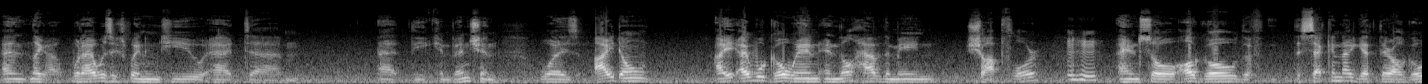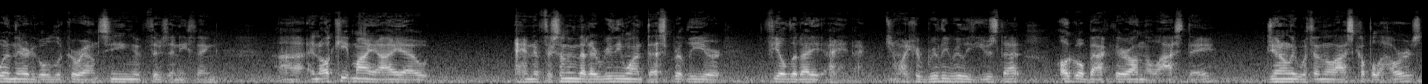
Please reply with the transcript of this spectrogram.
And like uh, what I was explaining to you at um, at the convention was I don't I, I will go in and they'll have the main shop floor, mm-hmm. and so I'll go the the second I get there, I'll go in there to go look around, seeing if there's anything, uh, and I'll keep my eye out. And if there's something that I really want desperately, or feel that I, I, you know I could really really use that, I'll go back there on the last day, generally within the last couple hours,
